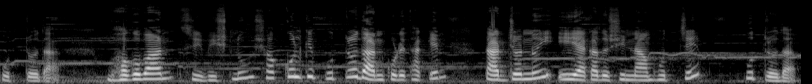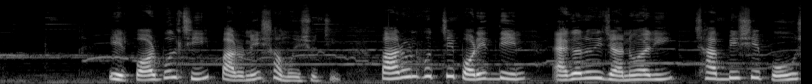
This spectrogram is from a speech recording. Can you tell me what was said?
পুত্রদা। ভগবান শ্রী বিষ্ণু সকলকে পুত্র দান করে থাকেন, তার জন্যই এই একাদশীর নাম হচ্ছে পুত্রদা। এরপর বলছি পারণের সময়সূচি। পারণ হচ্ছে পরের দিন, এগারোই জানুয়ারি, ছাব্বিশে পৌষ,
